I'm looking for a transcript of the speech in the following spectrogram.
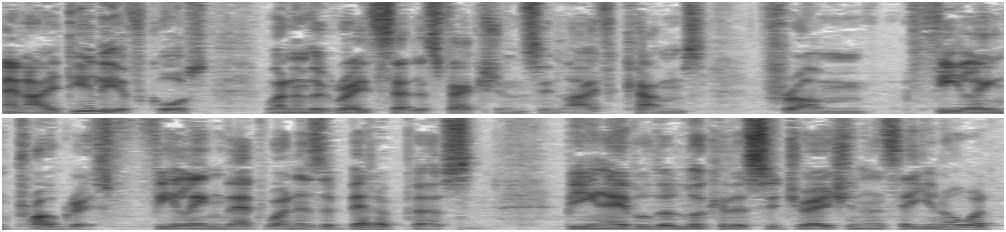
And ideally, of course, one of the great satisfactions in life comes from feeling progress, feeling that one is a better person, being able to look at a situation and say, you know what,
